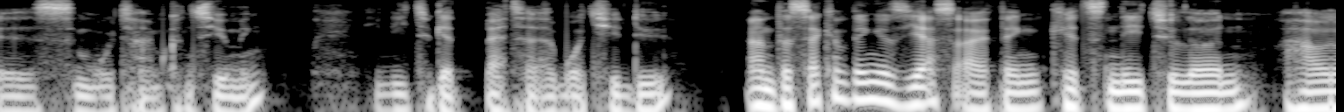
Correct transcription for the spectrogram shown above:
is more time consuming. You need to get better at what you do. And the second thing is yes, I think kids need to learn how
